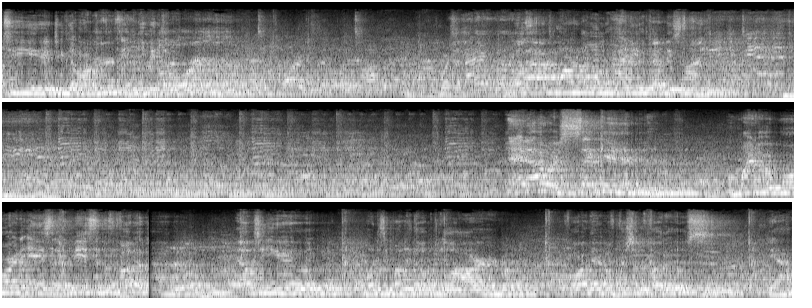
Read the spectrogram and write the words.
to do the honor and give it the award. We'll have Honorable Jaime Lucam this time. And our second minor award is Miss Photo LGU Municipality of Pilar for their official photos. Yeah.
